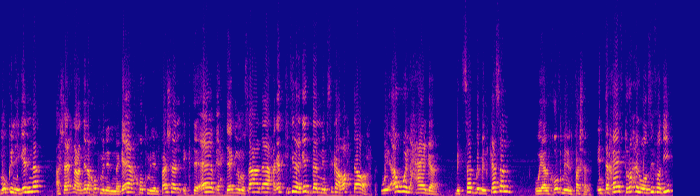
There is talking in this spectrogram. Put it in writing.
ممكن يجي لنا عشان إحنا عندنا خوف من النجاح خوف من الفشل اكتئاب احتياج لمساعدة حاجات كتيرة جدا نمسكها واحدة واحدة. وأول حاجة بتسبب الكسل وهي الخوف من الفشل. انت خايف تروح الوظيفة دي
